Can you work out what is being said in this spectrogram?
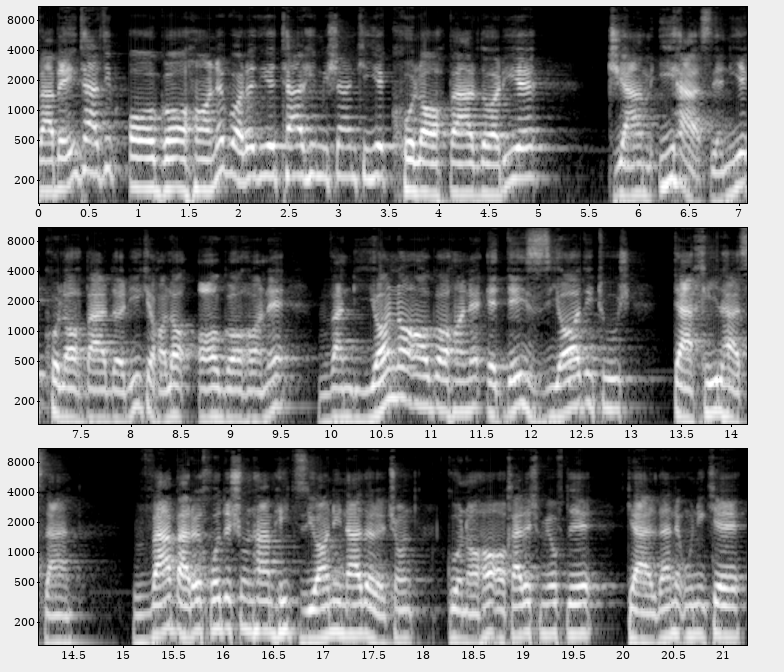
و به این ترتیب آگاهانه وارد یه طرحی میشن که یه کلاهبرداری جمعی هست. یعنی یه کلاهبرداری که حالا آگاهانه و یا ناآگاهانه عده زیادی توش دخیل هستن و برای خودشون هم هیچ زیانی نداره چون گناه ها آخرش میفته گردن اونی که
